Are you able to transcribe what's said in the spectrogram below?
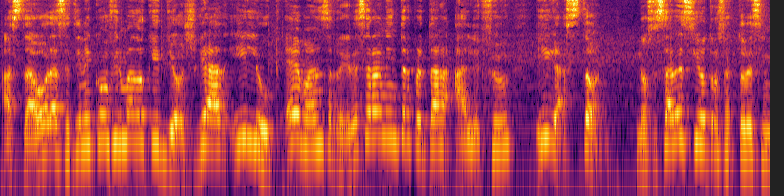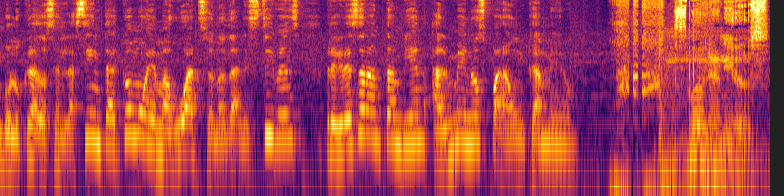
Hasta ahora se tiene confirmado que Josh Gad y Luke Evans regresarán a interpretar a LeFou y Gastón, no se sabe si otros actores involucrados en la cinta, como Emma Watson o Dan Stevens, regresarán también al menos para un cameo. Spoiler News.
